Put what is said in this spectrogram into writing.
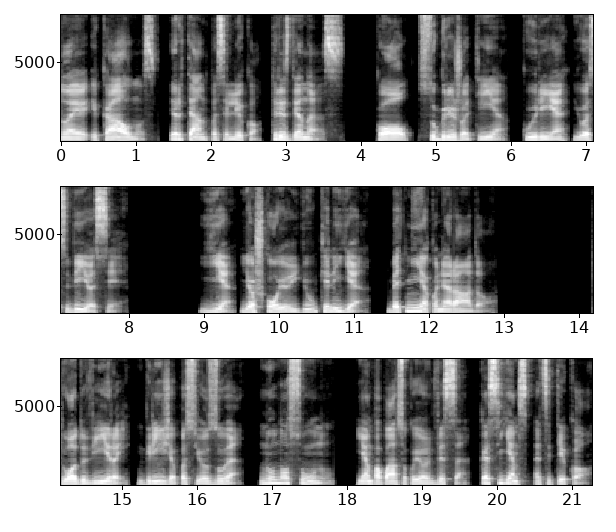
nuėjo į kalnus ir ten pasiliko tris dienas, kol sugrįžo tie, kurie juos vyjosi. Jie ieškojo jų kelyje, bet nieko nerado. Tuodu vyrai, grįžę pas Jozuę, Nuno sūnų, jam papasakojo visą, kas jiems atsitiko.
